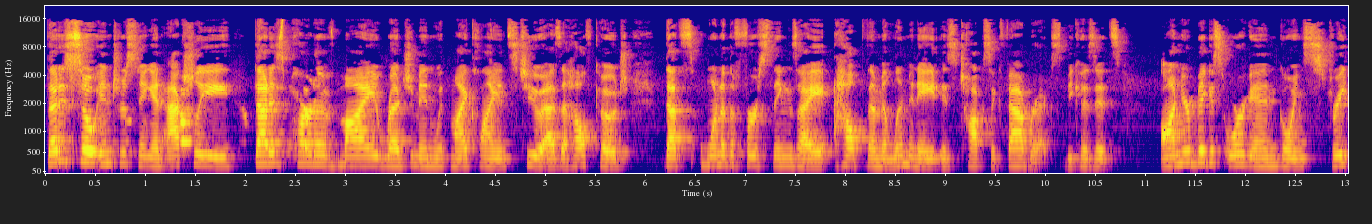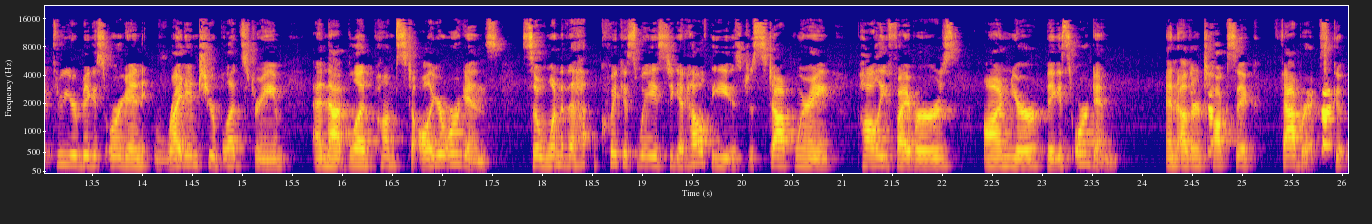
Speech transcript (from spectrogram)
that is so interesting. And actually, that is part of my regimen with my clients too, as a health coach. That's one of the first things I help them eliminate is toxic fabrics because it's on your biggest organ, going straight through your biggest organ, right into your bloodstream, and that blood pumps to all your organs. So, one of the quickest ways to get healthy is just stop wearing polyfibers on your biggest organ and other toxic fabrics. That's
